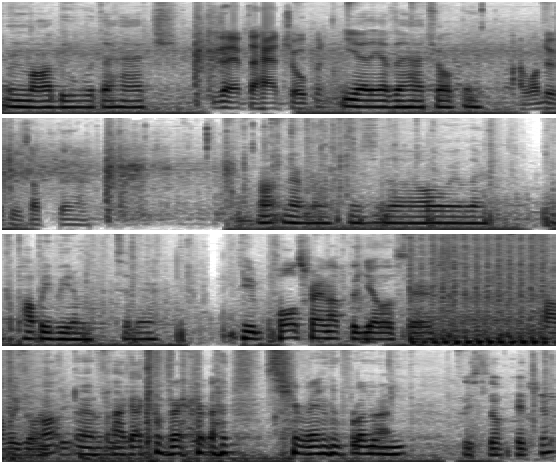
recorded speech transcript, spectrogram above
in lobby with the hatch. Do they have the hatch open? Yeah, they have the hatch open. I wonder if he's up there. Oh, never mind. He's uh, all the way over there. You could probably beat him to there. He pulls ran up the yellow stairs. Probably going Oh, to. uh, I got Caveira. she ran in front of me. He's still kitchen.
